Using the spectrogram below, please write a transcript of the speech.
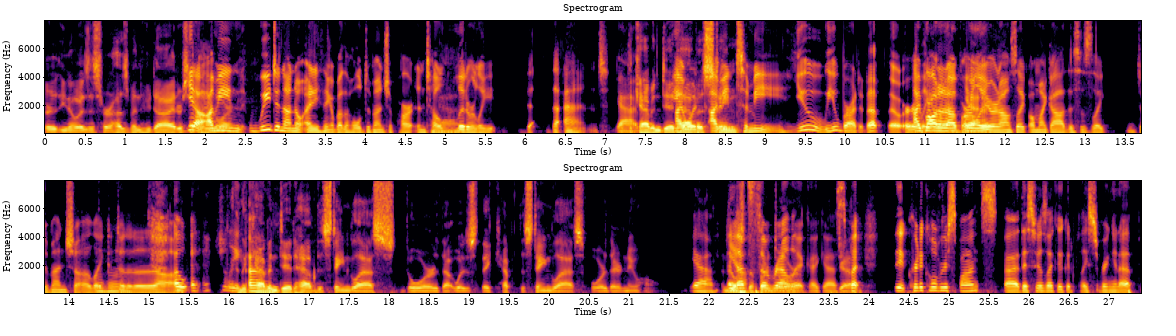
or you know, is this her husband who died or something? Yeah, I or- mean, we did not know anything about the whole dementia part until Yeah. literally the, the end. yeah, the cabin did I have would. a I stain. mean, to me, you you brought it up though. Early I brought it up Yeah. earlier, and I was like, "Oh my god, this is like dementia." Like, da, da, da, da, da. Oh, and actually, and the um, cabin did have the stained glass door that was they kept the stained glass for their new home. Yeah, that that's the the, front door. relic, I guess. Yeah. But the critical response, uh, this feels like a good place to bring it up.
